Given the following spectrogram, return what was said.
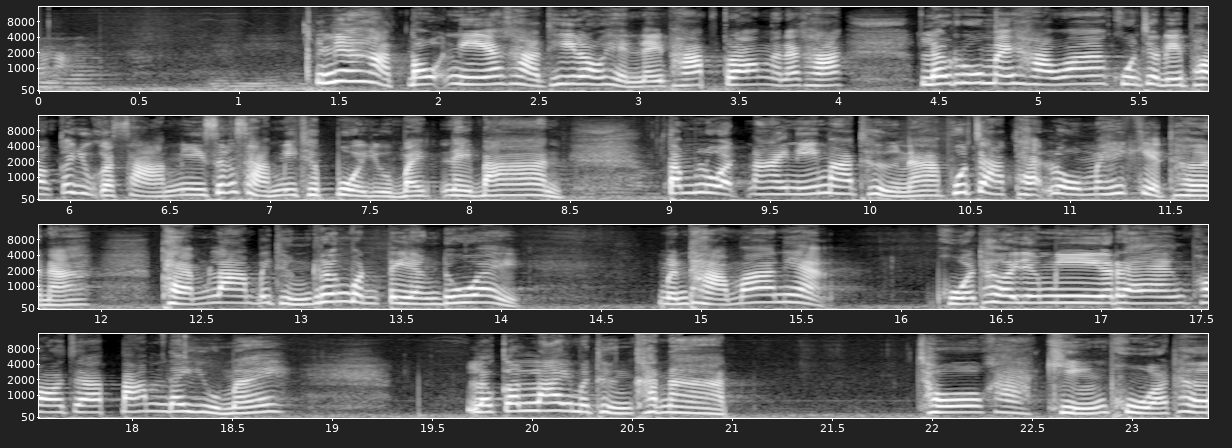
นะคะ เนี่ยค่ะโต๊ะนี้ค่ะที่เราเห็นในภาพกล้องนะคะ แล้วรู้ไหมคะว่าคุณจรีพรก็อยู่กับสามี ซึ่งสามีเธอป่วยอยู่ในบ้านตำรวจนายนี้มาถึงนะคะผู้จาแทะโลมไม่ให้เกียรติเธอนะ แถมลามไปถึงเรื่องบนเตียงด้วย เหมือนถามว่าเนี่ยผัวเธอยังมีแรงพอจะปั้มได้อยู่ไหม แล้วก็ไล่มาถึงขนาด โชว์ค่ะ ขิงผัวเธอ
